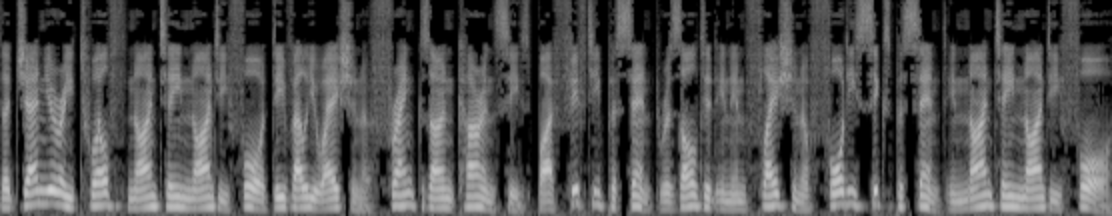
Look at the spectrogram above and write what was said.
The January 12, 1994 devaluation of franc zone currencies by 50% resulted in inflation of 46% in 1994,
